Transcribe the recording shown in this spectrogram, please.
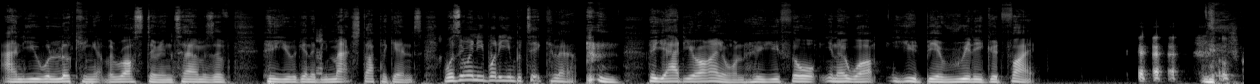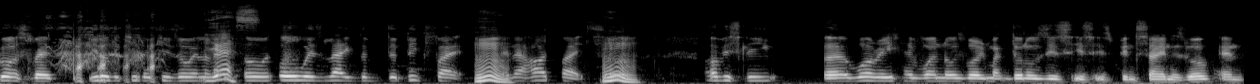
and you were looking at the roster in terms of who you were going to be matched up against. Was there anybody in particular who you had your eye on, who you thought, you know what, you'd be a really good fight? of course, man. You know the killer kids always like, yes. always, always like the, the big fight mm. and the hard fights. So mm. obviously uh, Worry, everyone knows Rory MacDonald's is, is is been signed as well, and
